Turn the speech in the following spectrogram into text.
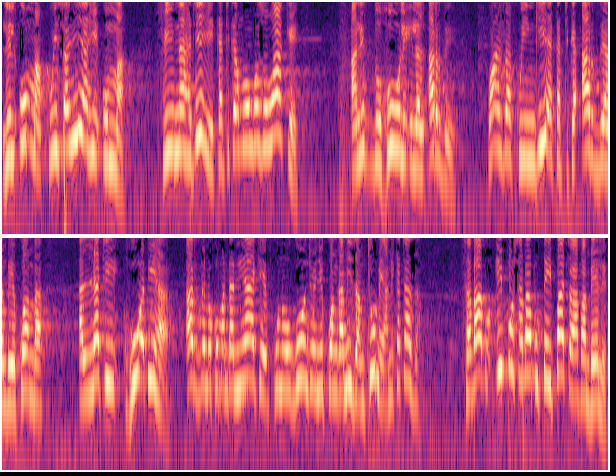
Lil umma kuisanyia hii umma fi nahjihi katika mwongozo wake. Anidhuhuli ila al-ardhi kwanza kuingia katika ardhi ambayo kwamba allati huwa biha ardhi ambayo ndani yake kuna ugonjwa wenye kuangamiza. Mtume amekataza. Sababu ipo sababu utaipata hapa mbele.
